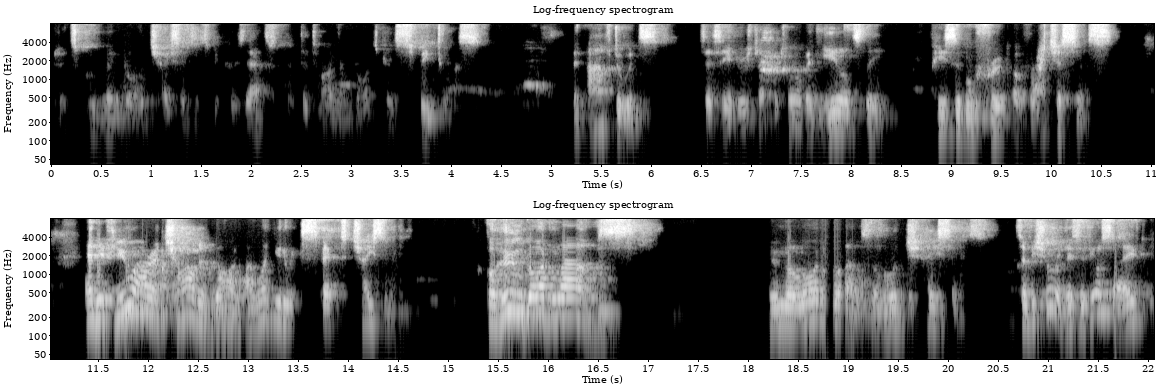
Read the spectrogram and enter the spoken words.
But it's good when God chastens us because that's the time that God can speak to us. But afterwards, says Hebrews chapter 12, it yields the peaceable fruit of righteousness. And if you are a child of God, I want you to expect chastening. For whom God loves, whom the Lord loves, the Lord chastens. So be sure of this. If you're saved,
